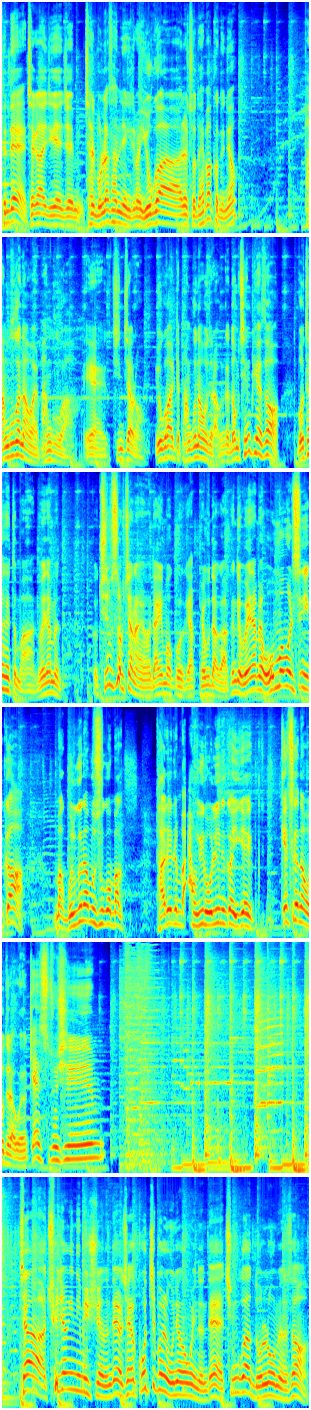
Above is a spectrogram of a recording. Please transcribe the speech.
근데 제가 이게 이제 잘 몰라서 하는 얘기지만 요가를 저도 해봤거든요. 방구가 나와요, 방구가. 예, 진짜로. 요가 할 때 방구 나오더라고요. 그러니까 너무 창피해서 못하겠더만. 왜냐면 그 추접스럽잖아요. 나이 먹고 이렇게 배우다가. 근데 왜냐면 온몸을 쓰니까 막 물구나무 쓰고 막 다리를 막 위로 올리니까 이게 가스가 나오더라고요. 가스 조심. 자, 최정희 님이 주셨는데요. 제가 꽃집을 운영하고 있는데 친구가 놀러 오면서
